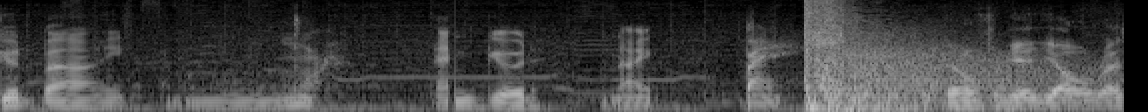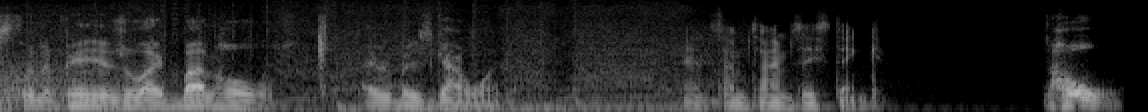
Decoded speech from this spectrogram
Goodbye. And good night. Bang. Don't forget, y'all, wrestling opinions are like buttholes. Everybody's got one. And sometimes they stink. Hole.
